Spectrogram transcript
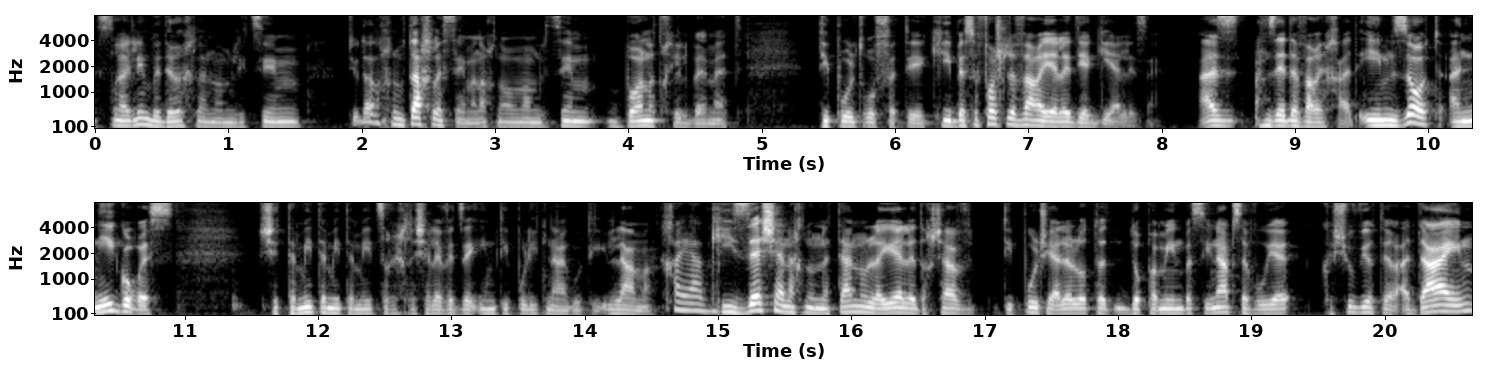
ישראלים בדרך כלל ממליצים, את יודעת, אנחנו תכלסים, אנחנו ממליצים, בואו נתחיל באמת טיפול תרופתי, כי בסופו של דבר הילד יגיע לזה. אז זה דבר אחד. עם זאת, אני גורס שתמיד תמיד תמיד צריך לשלב את זה עם טיפול התנהגותי. למה? חייב. כי זה שאנחנו נתנו לילד עכשיו טיפול שיעלה לו את הדופמין בסינפסה והוא יהיה קשוב יותר, עדיין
